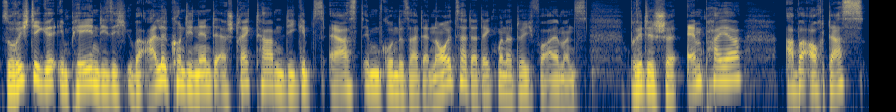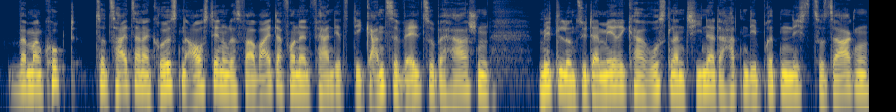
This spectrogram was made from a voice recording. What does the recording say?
So richtige Imperien, die sich über alle Kontinente erstreckt haben, die gibt es erst im Grunde seit der Neuzeit. Da denkt man natürlich vor allem ans britische Empire. Aber auch das, wenn man guckt, zur Zeit seiner größten Ausdehnung, das war weit davon entfernt, jetzt die ganze Welt zu beherrschen. Mittel- und Südamerika, Russland, China, da hatten die Briten nichts zu sagen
